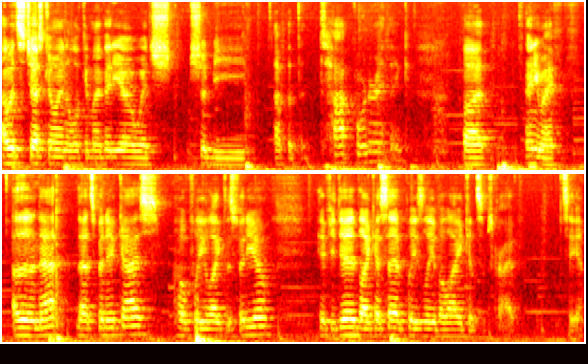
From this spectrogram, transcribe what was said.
I would suggest going to look at my video, which should be up at the top corner, I think. But anyway, other than that, that's been it, guys. Hopefully you liked this video. If you did, like I said, please leave a like and subscribe. See ya.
